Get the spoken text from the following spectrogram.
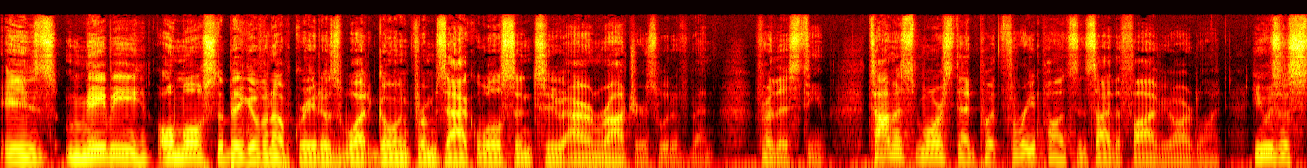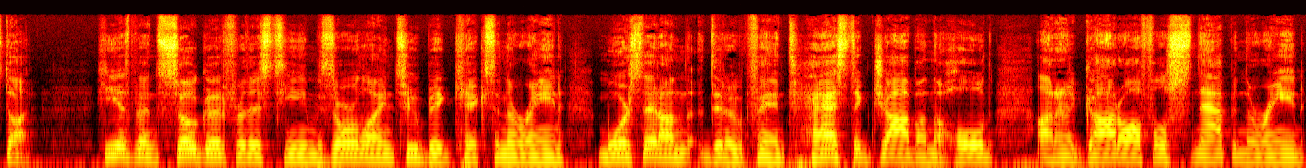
is maybe almost as big of an upgrade as what going from Zach Wilson to Aaron Rodgers would have been for this team. Thomas Morstead put three punts inside the five yard line. He was a stud. He has been so good for this team. Zuerlein, two big kicks in the rain. Morstead on did a fantastic job on the hold on a god awful snap in the rain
